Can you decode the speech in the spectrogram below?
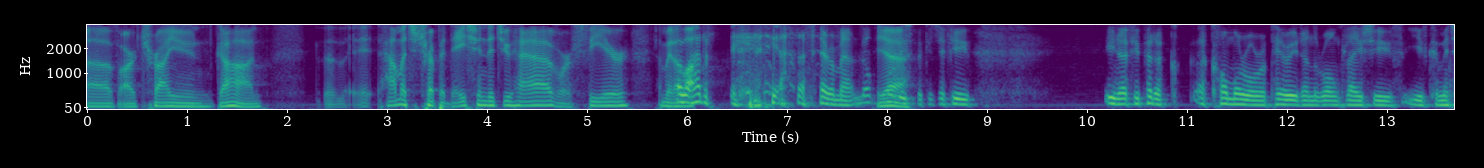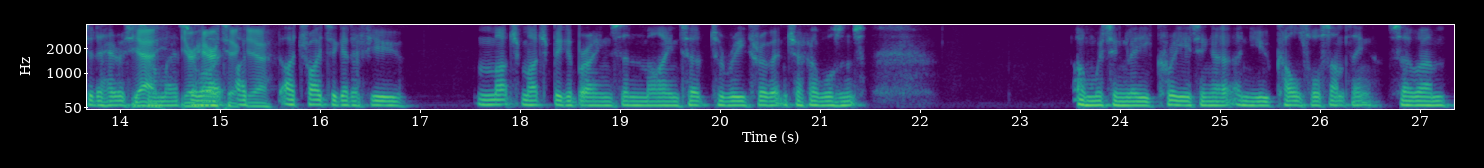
of our triune God. How much trepidation did you have or fear? I mean, a oh, lot. I had a, I had a fair amount. Not yeah. because if you you know, if you put a, a, comma or a period in the wrong place, you've you've committed a heresy yeah, somewhere. You're so a heretic. I, I, yeah. I tried to get a few much much bigger brains than mine to to read through it and check I wasn't unwittingly creating a, a new cult or something. So um,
